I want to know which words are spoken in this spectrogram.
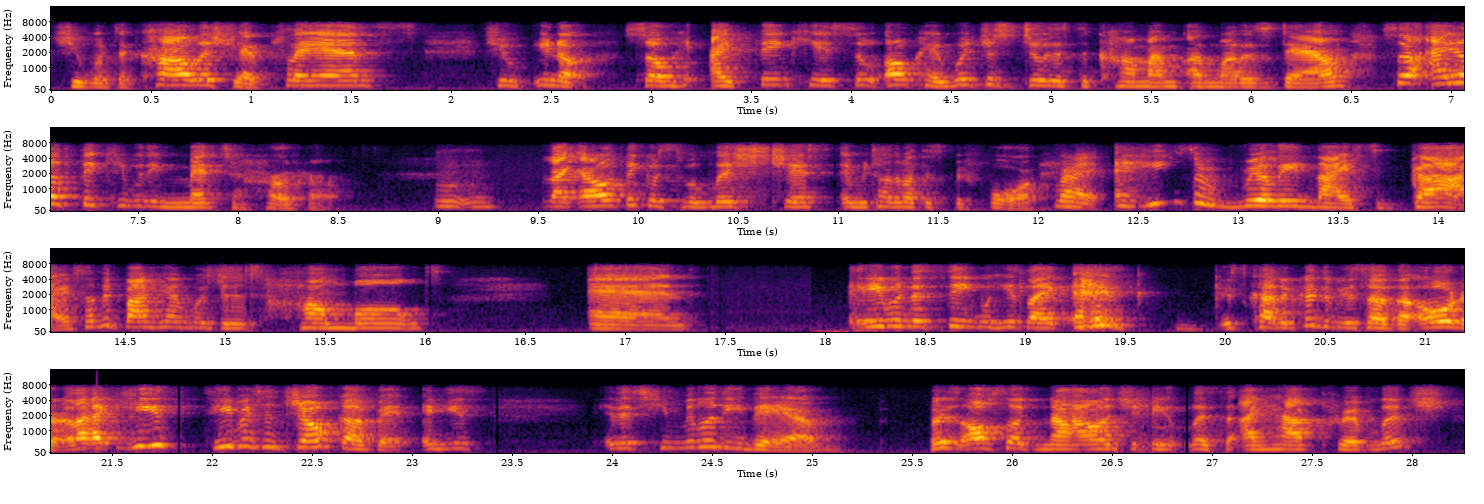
She went to college. She had plans. She, you know, so I think he assumed, okay, we're just doing this to calm my, my mother's down. So I don't think he really meant to hurt her. Mm-mm. Like I don't think it was malicious. And we talked about this before Right. and he's a really nice guy. Something about him was just humbled, and even the scene where he's like, hey, "It's kind of good to be the owner." Like he's he makes a joke of it, and he's there's humility there, but he's also acknowledging, "Listen, I have privilege,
